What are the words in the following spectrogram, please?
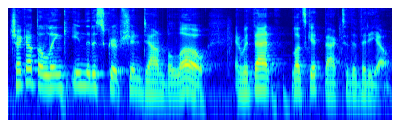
check out the link in the description down below. And with that, let's get back to the video.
